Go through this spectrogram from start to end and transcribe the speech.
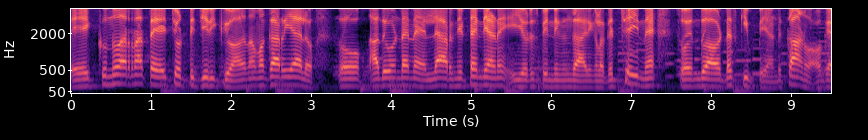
തേക്കെന്ന് പറഞ്ഞാൽ തേച്ചൊട്ടിച്ചിരിക്കും അത് നമുക്കറിയാലോ. സോ അതുകൊണ്ട് തന്നെ എല്ലാം അറിഞ്ഞിട്ട് തന്നെയാണ് ഈ ഒരു സ്പിന്നിങ്ങും കാര്യങ്ങളൊക്കെ ചെയ്യുന്നത് സോ എന്തും ആവട്ടെ സ്കിപ്പ് ചെയ്യാണ്ട് കാണുക. ഓക്കെ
